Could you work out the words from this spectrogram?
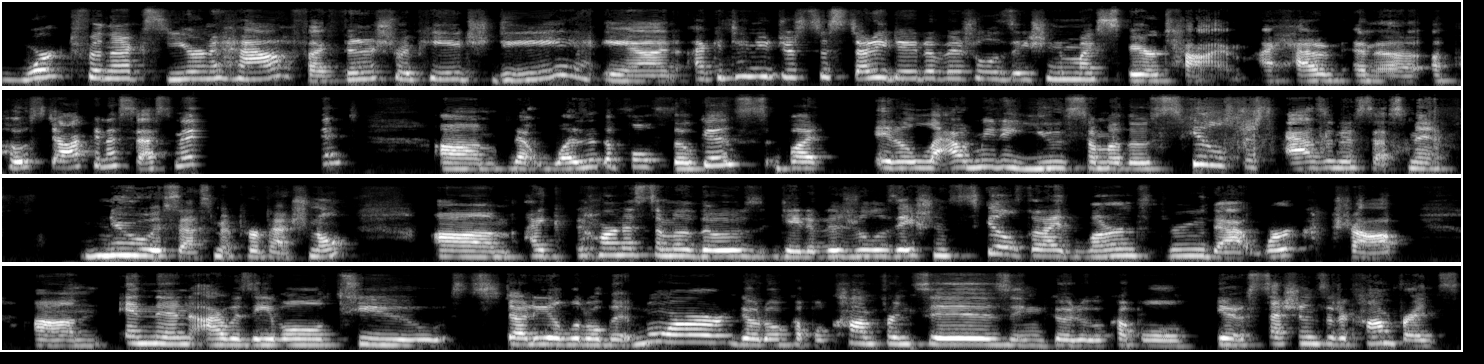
worked for the next year and a half. I finished my PhD and I continued just to study data visualization in my spare time. I had an, a, a postdoc in assessment um, that wasn't the full focus, but it allowed me to use some of those skills just as an assessment new assessment professional, um, I could harness some of those data visualization skills that I learned through that workshop. Um, and then I was able to study a little bit more, go to a couple conferences, and go to a couple you know sessions at a conference.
